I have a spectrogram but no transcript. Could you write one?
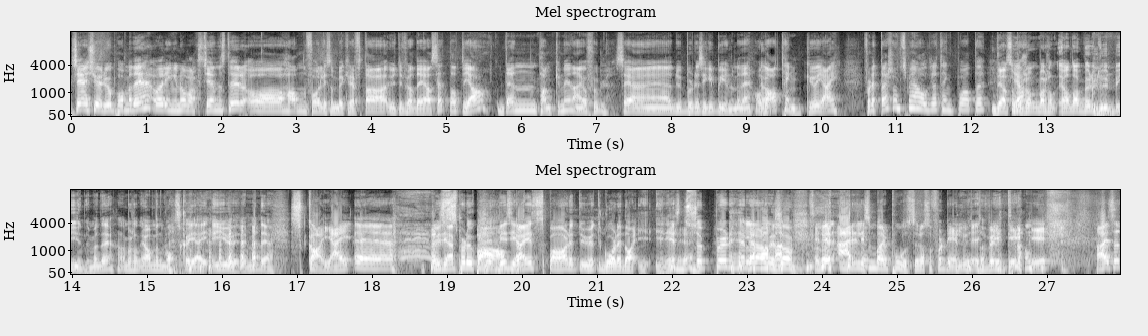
Så jeg kjører jo på med det og ringer noen vakttjenester, og han får liksom bekrefta ut ifra det jeg har sett, at ja, den tanken din er jo full, så jeg, du burde sikkert begynne med det. Og Ja. da tenker jo jeg, for dette er sånn som jeg aldri har tenkt på at eh, Det er så ja, morsomt. Bare sånn, ja, da bør du begynne med det. Det bare sånn, ja, men hva skal jeg gjøre med det? Skal jeg eh, Hvis jeg, plukker, hvis jeg spar dette ut, går det da i restsøppel, eller er det liksom Eller er det liksom bare poser og så fordele utover litt? Nei, så,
